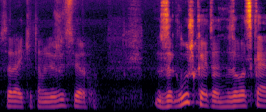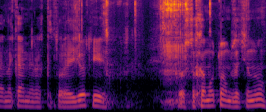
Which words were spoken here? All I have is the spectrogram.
в сарайке там лежит сверху. Заглушка это заводская на камерах, которая идет и просто хомутом затянул.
